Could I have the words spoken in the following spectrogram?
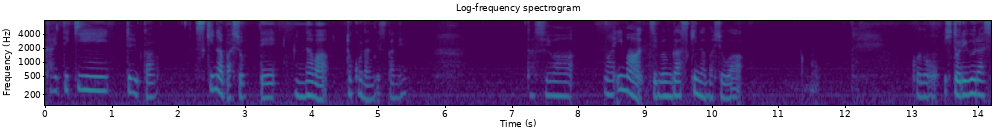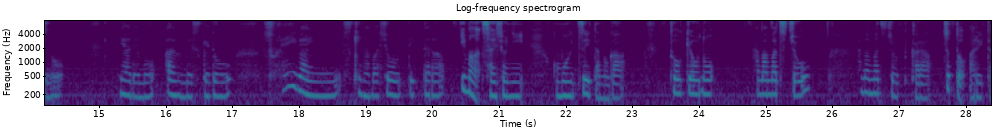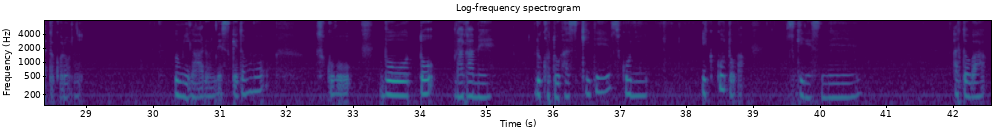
快適というか好きな場所ってみんなはどこなんですかね？私は、まあ、今自分が好きな場所はこの一人暮らしの部屋でもあるんですけどそれ以外に好きな場所って言ったら今最初に思いついたのが東京の浜松町浜松町からちょっと歩いたところに海があるんですけどもそこをぼーっと眺めることが好きでそこに行くことが好きですね。あとは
